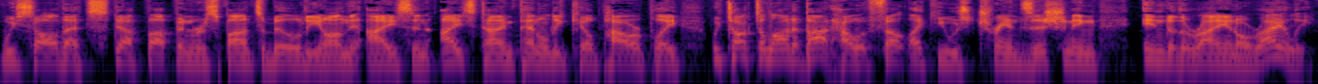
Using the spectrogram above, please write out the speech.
we saw that step up in responsibility on the ice and ice time, penalty kill, power play. We talked a lot about how it felt like he was transitioning into the Ryan O'Reilly.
